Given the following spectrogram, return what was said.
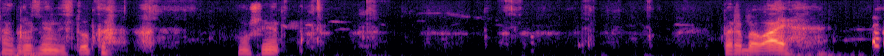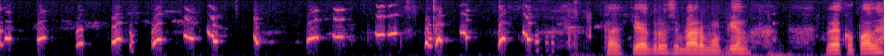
Так, друзі, він десь що він перебиває. Так, є, друзі, беремо пін. Викопали.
